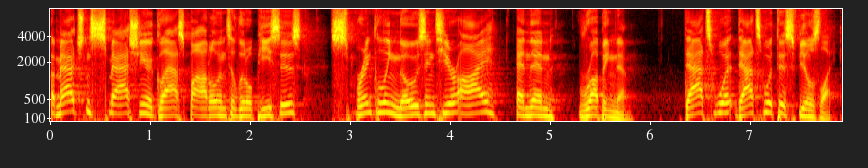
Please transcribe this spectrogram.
imagine smashing a glass bottle into little pieces, sprinkling those into your eye, and then rubbing them. That's what, that's what this feels like.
